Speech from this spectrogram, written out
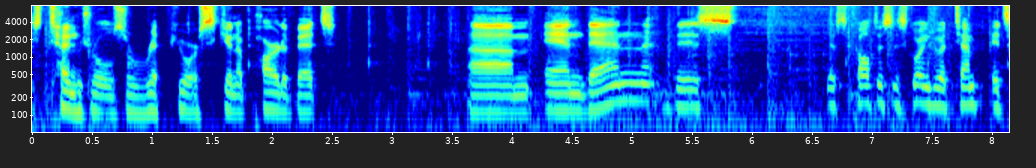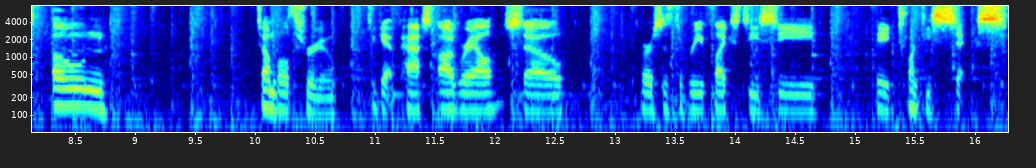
These tendrils rip your skin apart a bit. Um, and then this this cultist is going to attempt its own tumble through to get past Augrael. So versus the reflex DC, a 26.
